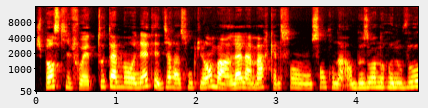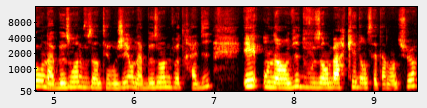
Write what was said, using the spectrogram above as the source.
je pense qu'il faut être totalement honnête et dire à son client, ben là, la marque, elle sent, on sent qu'on a un besoin de renouveau, on a besoin de vous interroger, on a besoin de votre avis et on a envie de vous embarquer dans cette aventure.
